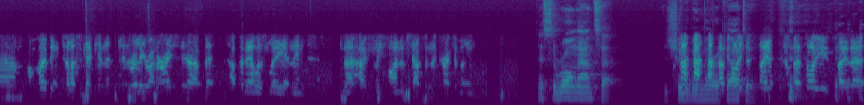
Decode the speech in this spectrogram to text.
Um, I'm hoping Taliska can, can really run a race there up at, up at Ellerslie and then, you know, hopefully find himself in the Karaka Million. That's the wrong answer. It should have been Maracatu. I thought you'd say that.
